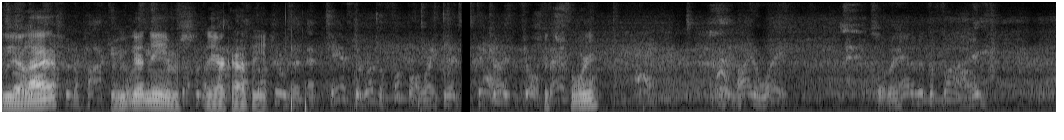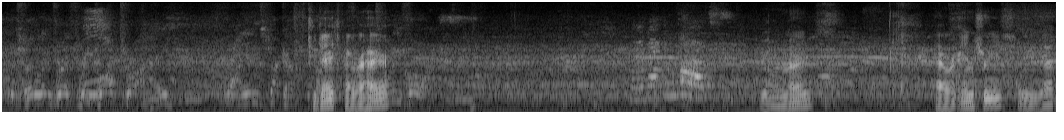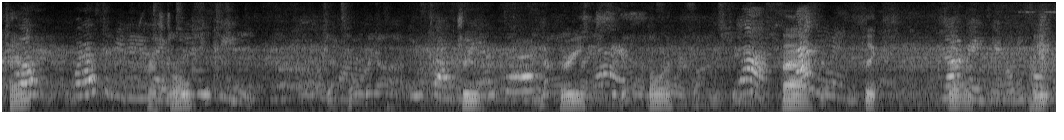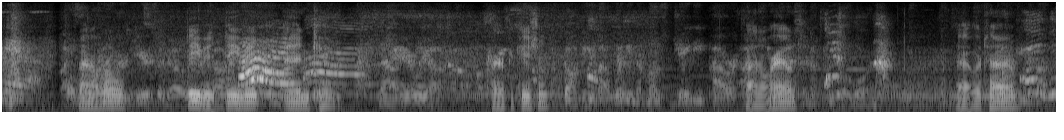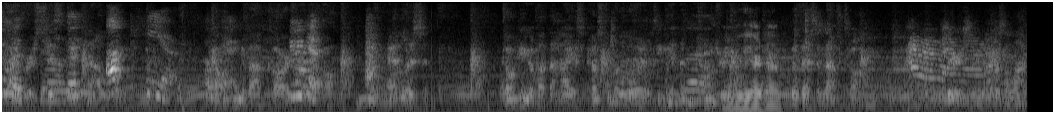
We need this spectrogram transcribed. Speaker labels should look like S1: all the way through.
S1: We are live. We've got names. They are copied. 640.
S2: So they it at the five. Settling for a three-point try. Ryan Succop.
S1: Two dice, five or higher.
S2: 24.
S3: Put it back in the box.
S1: Going nine. Our entries, we've got 10.
S3: Well, what else did we do?
S1: First
S3: What
S1: roll.
S3: did we see?
S2: Jets holding on.
S3: We saw
S1: Two.
S3: Santa.
S2: Nine
S1: Three,
S2: lanes to go in the
S1: four,
S2: fourth on Stevens.
S1: Five, six,
S3: Not
S1: seven,
S3: reindeer, but we saw
S1: eight.
S3: Santa.
S1: Final roll. David, David, and Kim.
S4: now here we are,
S1: Clarification.
S4: talking about winning the most JD Power
S1: Final round.
S4: and Appeal Award.
S1: Our time.
S4: Talking about driver assist
S3: silly.
S4: technology.
S3: Okay.
S4: Talking about cars
S3: Give me
S4: on
S3: this.
S4: talk. And listen, talking about the highest customer loyalty in the country.
S1: And we are done.
S4: But that's enough talk. Seriously, that was a lot.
